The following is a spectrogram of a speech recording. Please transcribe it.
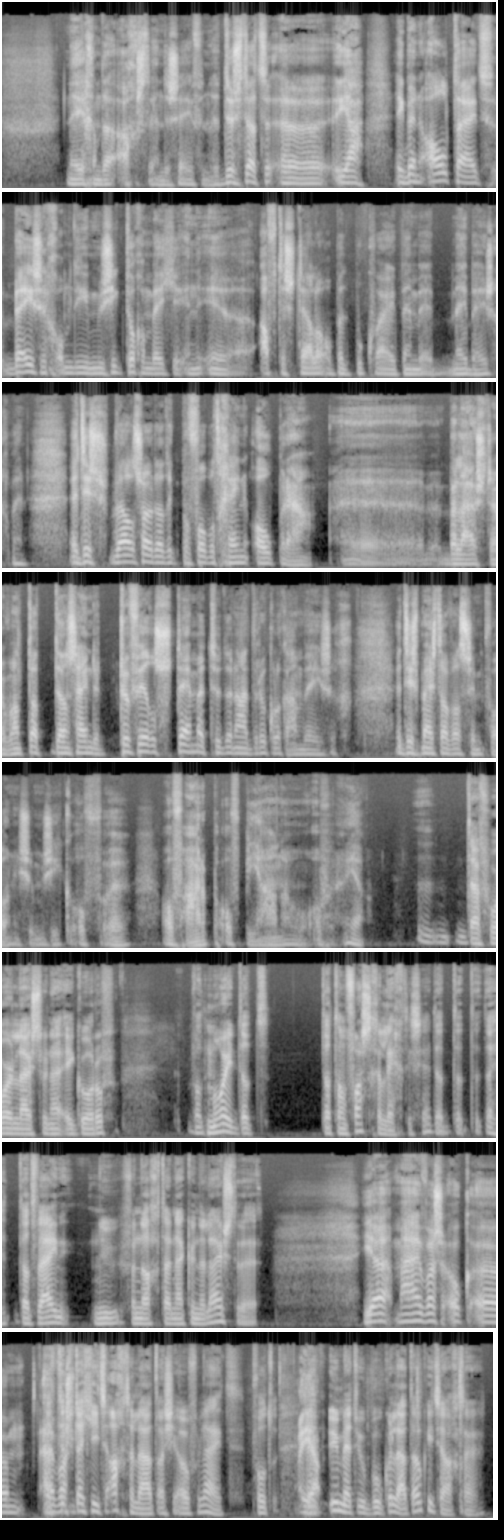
negende, achtste en de zevende. Dus dat, uh, ja, ik ben altijd bezig om die muziek toch een beetje in, uh, af te stellen op het boek waar ik ben, mee bezig ben. Het is wel zo dat ik bijvoorbeeld geen opera uh, beluister, want dat, dan zijn er te veel stemmen te nadrukkelijk aanwezig. Het is meestal wel symfonische muziek of, of harp of piano. Of, ja. Daarvoor luisteren we naar Egorov. Wat mooi dat dat dan vastgelegd is. Hè? Dat, dat, dat wij nu vannacht daarnaar kunnen luisteren. Ja, maar hij was ook... Um, hij dat, was... dat je iets achterlaat als je overlijdt. Bijvoorbeeld, ja. U met uw boeken laat ook iets achter.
